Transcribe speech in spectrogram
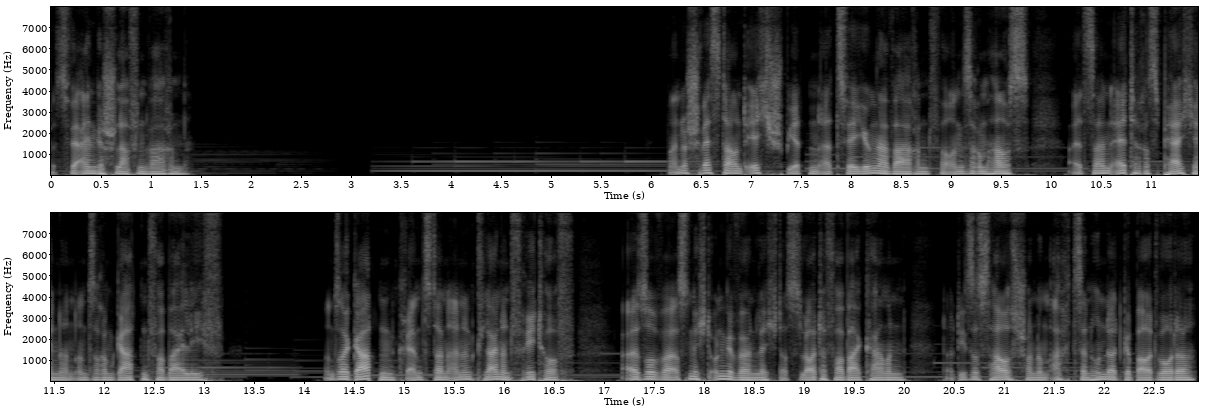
bis wir eingeschlafen waren. Meine Schwester und ich spielten, als wir jünger waren, vor unserem Haus, als ein älteres Pärchen an unserem Garten vorbeilief. Unser Garten grenzte an einen kleinen Friedhof, also war es nicht ungewöhnlich, dass Leute vorbeikamen, da dieses Haus schon um 1800 gebaut wurde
